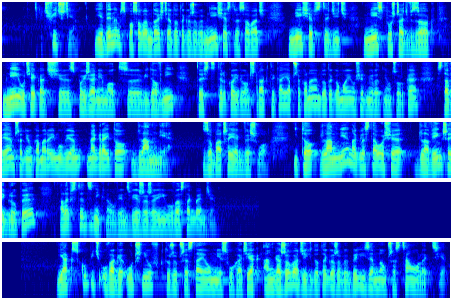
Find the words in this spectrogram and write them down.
ćwiczcie. Jedynym sposobem dojścia do tego, żeby mniej się stresować, mniej się wstydzić, mniej spuszczać wzrok, mniej uciekać e, spojrzeniem od e, widowni, to jest tylko i wyłącznie praktyka. Ja przekonałem do tego moją siedmioletnią córkę, stawiałem przed nią kamerę i mówiłem: nagraj to dla mnie. Zobaczę, jak wyszło. I to dla mnie nagle stało się dla większej grupy, ale wstyd zniknął, więc wierzę, że i u Was tak będzie. Jak skupić uwagę uczniów, którzy przestają mnie słuchać, jak angażować ich do tego, żeby byli ze mną przez całą lekcję.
